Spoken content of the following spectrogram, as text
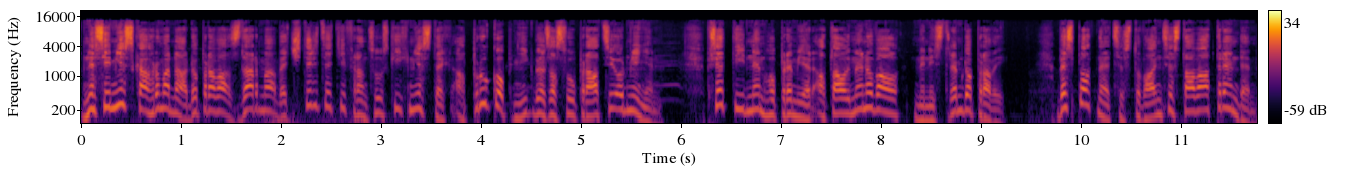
Dnes je městská hromadná doprava zdarma ve 40 francouzských městech a průkopník byl za svou práci odměněn. Před týdnem ho premiér Attal jmenoval ministrem dopravy. Bezplatné cestování se stává trendem,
